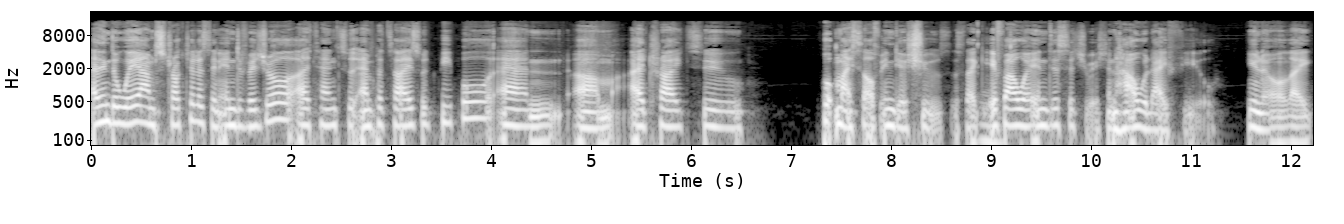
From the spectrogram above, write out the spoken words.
I think the way I'm structured as an individual, I tend to empathize with people and, um, I try to put myself in their shoes. It's like, if I were in this situation, how would I feel? You know, like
